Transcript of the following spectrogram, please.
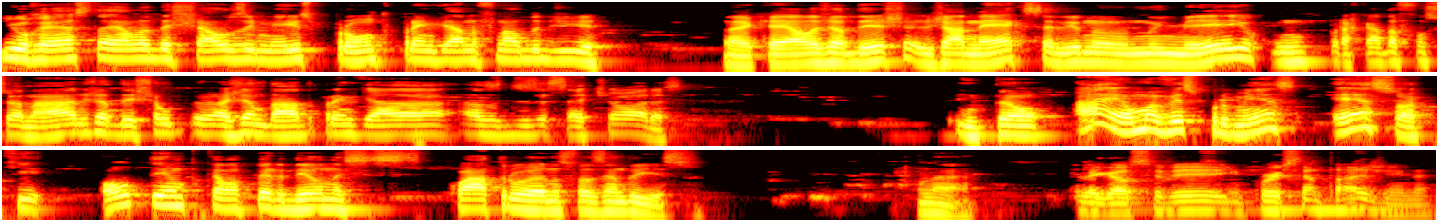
e o resto é ela deixar os e-mails prontos para enviar no final do dia. É, que ela já deixa, já anexa ali no, no e-mail, um para cada funcionário, já deixa agendado para enviar às 17 horas. Então, ah, é uma vez por mês? É, só que olha o tempo que ela perdeu nesses quatro anos fazendo isso. Né? É legal você ver em porcentagem, né?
